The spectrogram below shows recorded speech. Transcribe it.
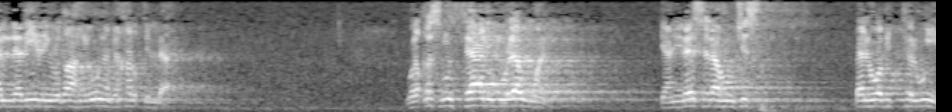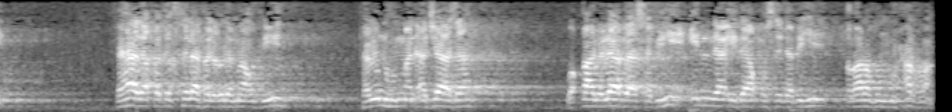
الذين يظاهرون بخلق الله. والقسم الثاني ملون يعني ليس له جسم بل هو بالتلوين. فهذا قد اختلف العلماء فيه فمنهم من أجازه وقال لا بأس به إلا إذا قصد به غرض محرم.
